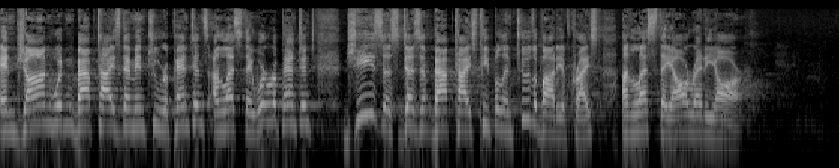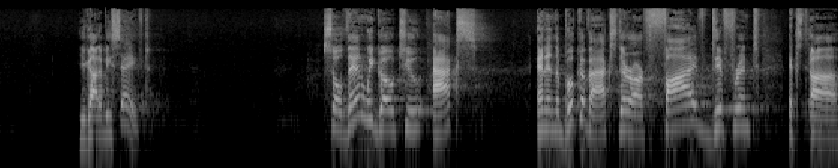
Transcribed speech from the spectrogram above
and John wouldn't baptize them into repentance unless they were repentant, Jesus doesn't baptize people into the body of Christ unless they already are. You got to be saved. So then we go to Acts, and in the book of Acts, there are five different uh,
